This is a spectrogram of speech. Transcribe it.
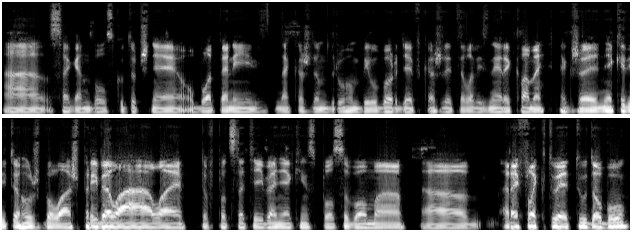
a Sagan bol skutočne oblepený na každom druhom billboarde, v každej televíznej reklame. Takže niekedy toho už bolo až priveľa, ale to v podstate iba nejakým spôsobom uh, reflektuje tú dobu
